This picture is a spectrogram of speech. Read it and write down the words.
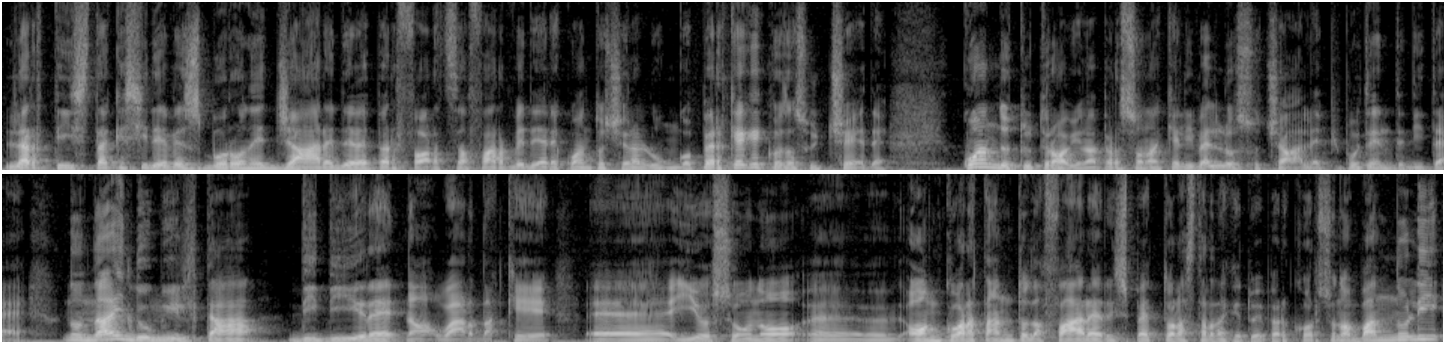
l'artista che si deve sboroneggiare, deve per forza far vedere quanto ce l'ha lungo. Perché che cosa succede? Quando tu trovi una persona che a livello sociale è più potente di te, non hai l'umiltà di dire no, guarda che eh, io sono, eh, ho ancora tanto da fare rispetto alla strada che tu hai percorso. No, vanno lì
